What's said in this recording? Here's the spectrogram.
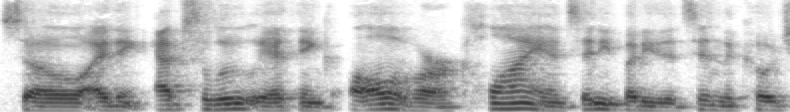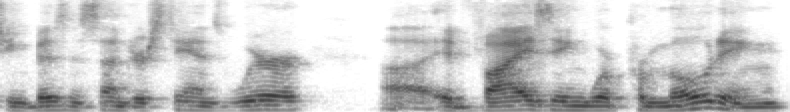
so i think absolutely i think all of our clients anybody that's in the coaching business understands we're uh, advising we're promoting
